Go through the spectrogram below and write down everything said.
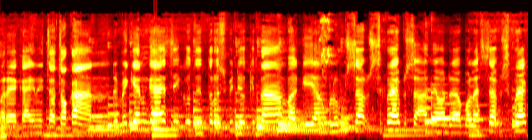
mereka ini cocokan. Demikian guys ikuti terus video kita. Bagi yang belum subscribe saatnya udah boleh subscribe.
